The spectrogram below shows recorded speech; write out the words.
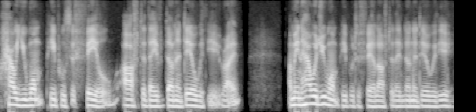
how you want people to feel after they've done a deal with you, right? I mean, how would you want people to feel after they've done a deal with you?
